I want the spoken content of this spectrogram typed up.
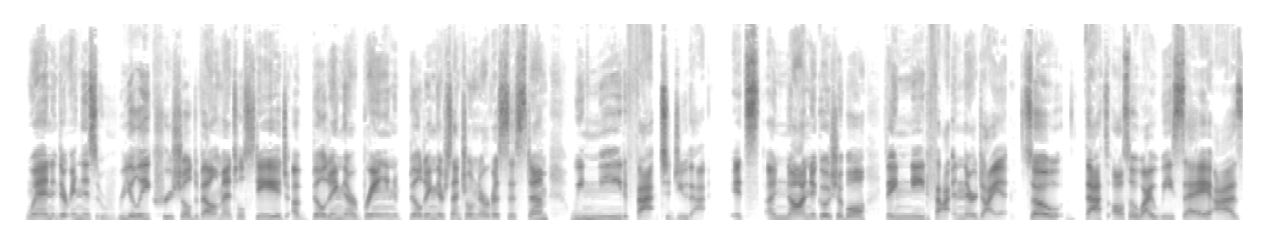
when they're in this really crucial developmental stage of building their brain, building their central nervous system. We need fat to do that. It's a non negotiable. They need fat in their diet. So that's also why we say, as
